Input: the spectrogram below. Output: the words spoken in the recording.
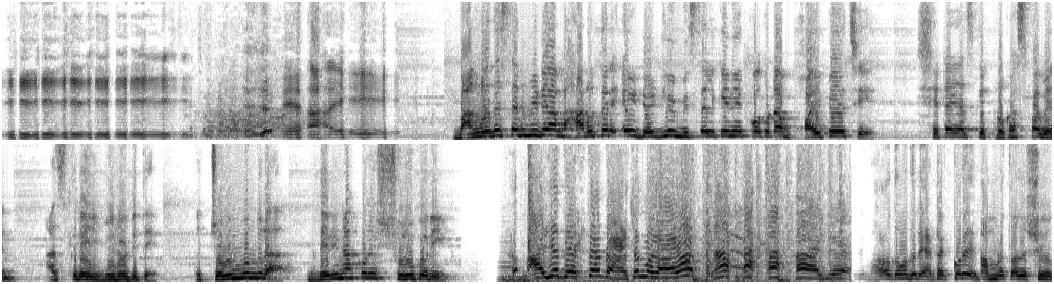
বাংলাদেশের মিডিয়া ভারতের এই ডেডলি মিসাইলকে নিয়ে কতটা ভয় পেয়েছে সেটাই আজকে প্রকাশ পাবেন আজকের এই ভিডিওটিতে। তো চলুন বন্ধুরা দেরি না করে শুরু করি। ভারত আমাদের অ্যাটাক করে আমরা তাদের সঙ্গে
